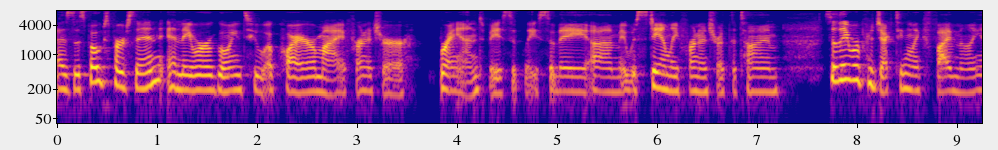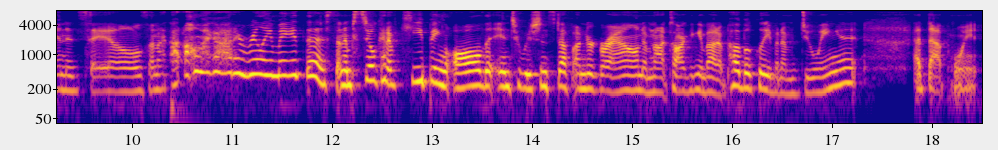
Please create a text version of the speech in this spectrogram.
as a spokesperson, and they were going to acquire my furniture brand basically. So they um, it was Stanley Furniture at the time. So they were projecting like 5 million in sales and I thought, "Oh my god, I really made this." And I'm still kind of keeping all the intuition stuff underground. I'm not talking about it publicly, but I'm doing it at that point.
